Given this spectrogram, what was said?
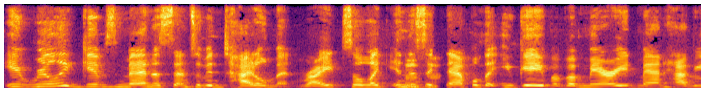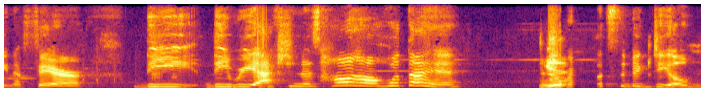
it really gives men a sense of entitlement, right? So, like in this mm-hmm. example that you gave of a married man having an affair, the the reaction is, "Ha ha, hota hai." Yeah. Right? What's the big deal?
